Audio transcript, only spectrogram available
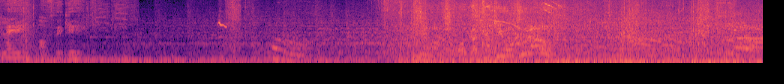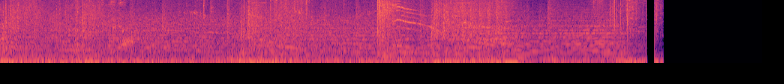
Play of the game. 我が敵を食らう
